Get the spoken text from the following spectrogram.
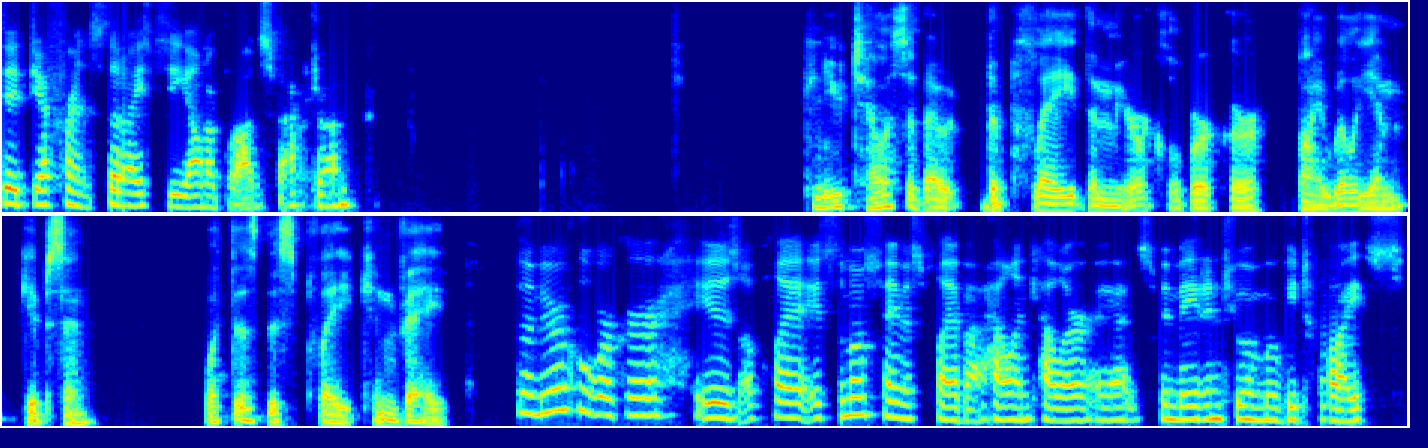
the difference that I see on a broad spectrum. Can you tell us about the play The Miracle Worker by William Gibson? What does this play convey? The Miracle Worker is a play, it's the most famous play about Helen Keller. It's been made into a movie twice.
